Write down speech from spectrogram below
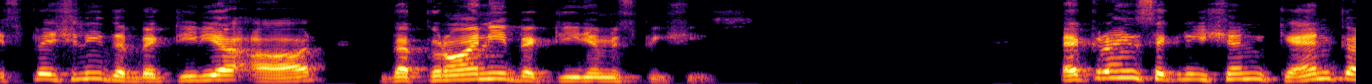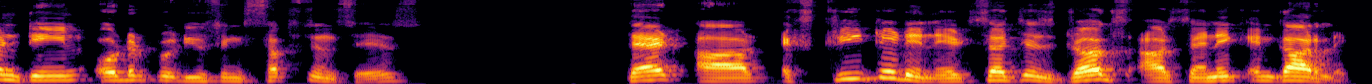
especially the bacteria are the Corynebacterium species. Eccrine secretion can contain odor-producing substances that are excreted in it, such as drugs, arsenic, and garlic.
